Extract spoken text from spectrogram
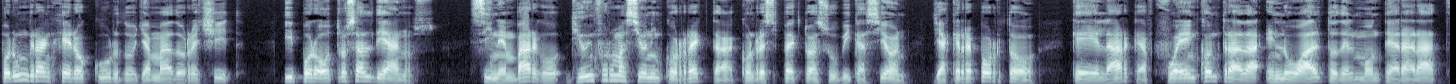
por un granjero kurdo llamado Reshid y por otros aldeanos. Sin embargo, dio información incorrecta con respecto a su ubicación, ya que reportó que el arca fue encontrada en lo alto del monte Ararat,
